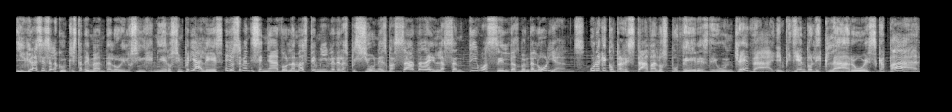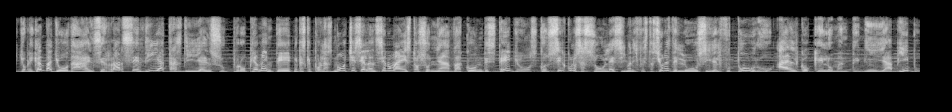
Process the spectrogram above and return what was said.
Y gracias a la conquista de Mandalore y los ingenieros imperiales, ellos habían diseñado la más temible de las prisiones basada en las antiguas celdas Mandalorians, una que contrarrestaba los poderes de un Jedi, impidiéndole claro escapar y obligando a Yoda a encerrarse día tras día en su propia mente, mientras que por las noches el anciano maestro soñaba con destellos, con círculos azules y manifestaciones de luz y del futuro, algo que lo mantenía vivo.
